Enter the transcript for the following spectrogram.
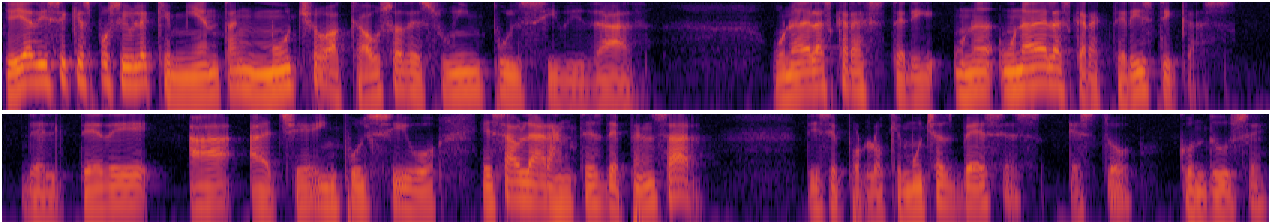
Y ella dice que es posible que mientan mucho a causa de su impulsividad. Una de las, una, de las características del TDAH impulsivo es hablar antes de pensar. Dice, por lo que muchas veces esto conduce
